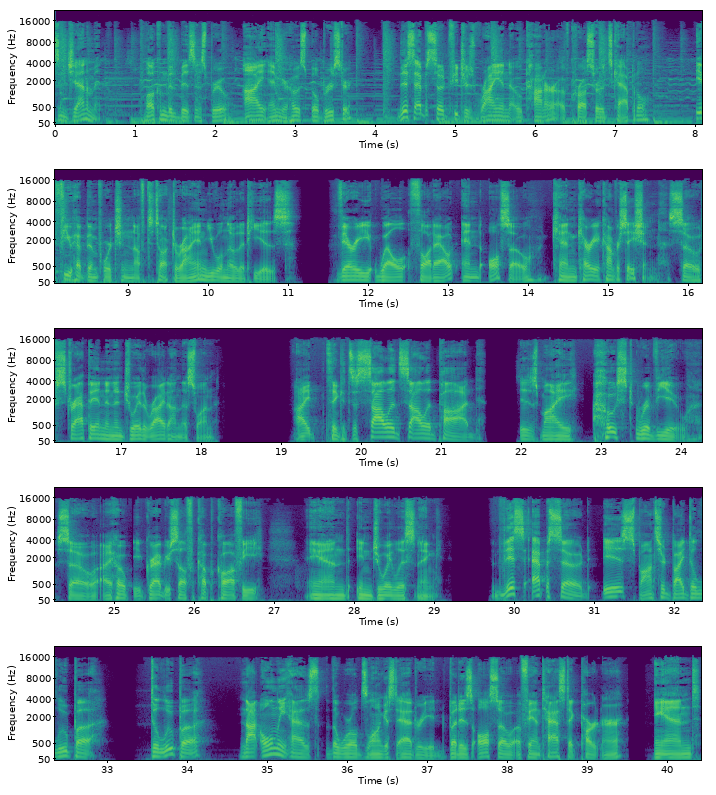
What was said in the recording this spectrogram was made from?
Ladies and gentlemen, welcome to the Business Brew. I am your host, Bill Brewster. This episode features Ryan O'Connor of Crossroads Capital. If you have been fortunate enough to talk to Ryan, you will know that he is very well thought out and also can carry a conversation. So strap in and enjoy the ride on this one. I think it's a solid, solid pod, is my host review. So I hope you grab yourself a cup of coffee and enjoy listening. This episode is sponsored by Daloopa. Daloopa not only has the world's longest ad read, but is also a fantastic partner. And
